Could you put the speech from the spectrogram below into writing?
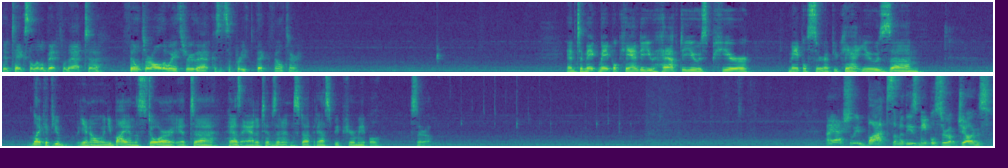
It takes a little bit for that to filter all the way through that because it's a pretty thick filter. And to make maple candy, you have to use pure maple syrup. You can't use, um, like if you, you know, when you buy in the store, it uh, has additives in it and stuff. It has to be pure maple syrup. I actually bought some of these maple syrup jugs.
